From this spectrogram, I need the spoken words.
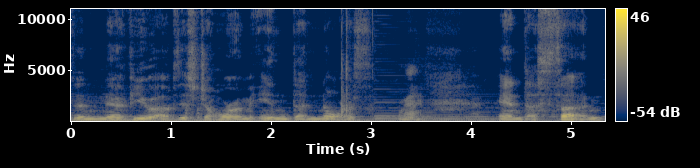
the nephew of this Jehoram in the north, Right. And the son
